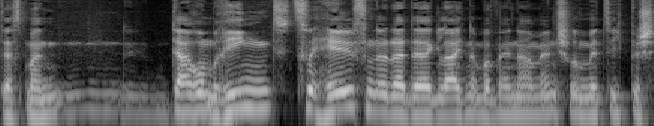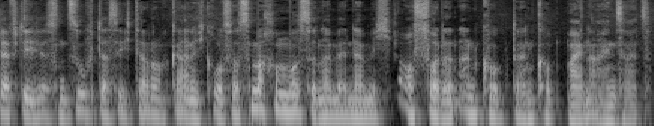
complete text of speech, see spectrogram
dass man darum ringt, zu helfen oder dergleichen, aber wenn ein Mensch schon mit sich beschäftigt ist und sucht, dass ich da noch gar nicht groß was machen muss, sondern wenn er mich auffordert anguckt, dann kommt mein Einsatz.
